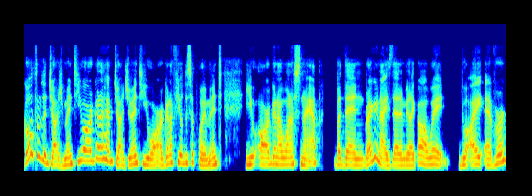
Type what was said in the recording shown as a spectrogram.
Go through the judgment. You are going to have judgment. You are going to feel disappointment. You are going to want to snap but then recognize that and be like, oh, wait, do I ever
